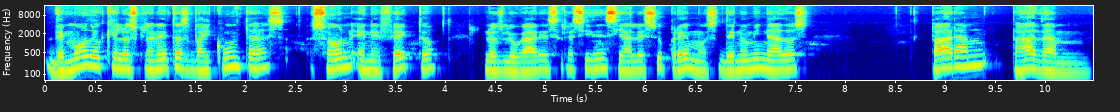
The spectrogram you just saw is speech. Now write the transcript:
De modo que los planetas Vaikuntas son en efecto los lugares residenciales supremos denominados Param Padam.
